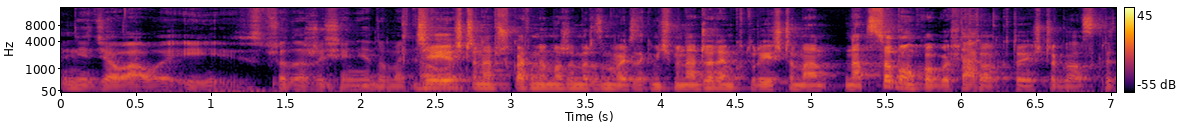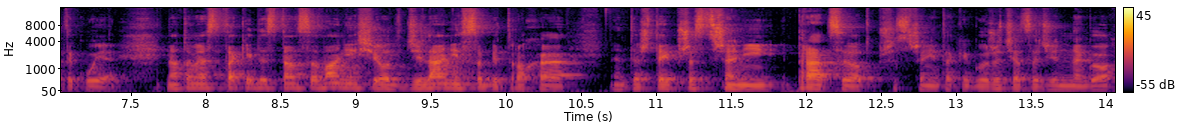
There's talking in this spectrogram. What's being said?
nie działały i sprzedaży się nie domykały. Gdzie jeszcze na przykład my możemy rozmawiać z jakimś menadżerem, który jeszcze ma nad sobą kogoś, Tak. kto, kto jeszcze go skrytykuje. Natomiast takie dystansowanie się, oddzielanie sobie trochę też tej przestrzeni pracy od przestrzeni takiego życia codziennego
